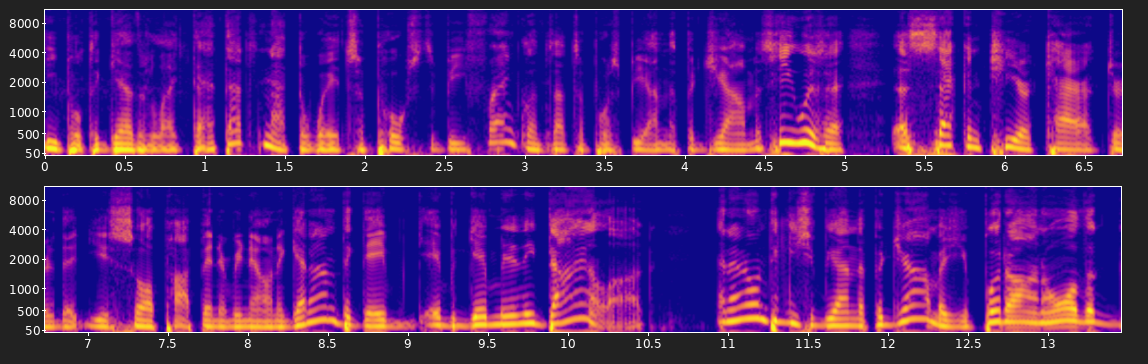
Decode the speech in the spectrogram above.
people together like that. That's not the way it's supposed to be. Franklin's not supposed to be on the pajamas. He was a, a second tier character that you saw pop in every now and again. I don't think they ever gave him any dialogue. And I don't think he should be on the pajamas. You put on all the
